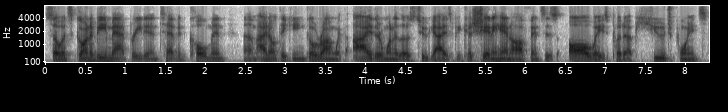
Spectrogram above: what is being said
So it's going to be Matt Breida and Tevin Coleman. Um, I don't think you can go wrong with either one of those two guys because Shanahan offenses always put up huge points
